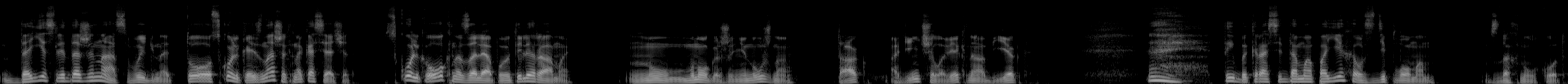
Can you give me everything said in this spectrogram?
Да если даже нас выгнать, то сколько из наших накосячат? Сколько окна заляпают или рамы? Ну, много же не нужно. Так, один человек на объект. Эх, ты бы красить дома поехал с дипломом, вздохнул кот.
